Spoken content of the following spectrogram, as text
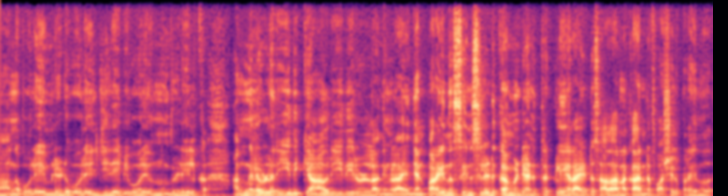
മാങ്ങ പോലെയും ലഡു പോലെയും ജിലേബി പോലെയും ഒന്നും വെളിയിൽ അങ്ങനെയുള്ള രീതിക്ക് ആ രീതിയിലുള്ള നിങ്ങൾ ഞാൻ പറയുന്ന സെൻസിലെടുക്കാൻ വേണ്ടിയാണ് ഇത്ര ക്ലിയർ ആയിട്ട് സാധാരണക്കാരന്റെ ഭാഷയിൽ പറയുന്നത്.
